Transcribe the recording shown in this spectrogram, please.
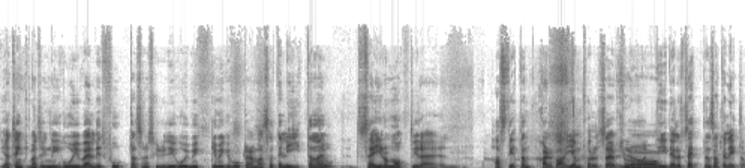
Jag tänker mig att det går ju väldigt fort. Alltså det, skulle, det går ju mycket, mycket fortare än vad satelliterna har gjort. Säger de något i det, hastigheten själva, jämförelse? Eftersom Ja. de tidigare sett en satellit. Då.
